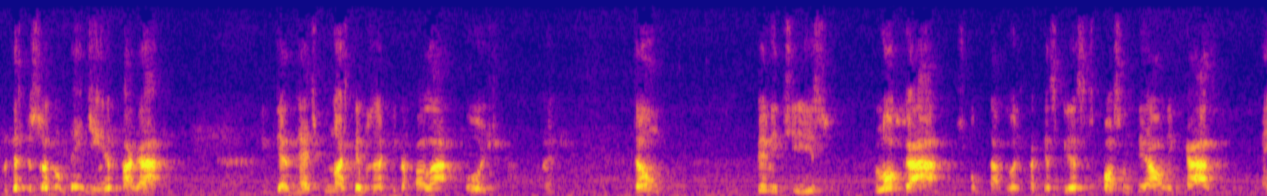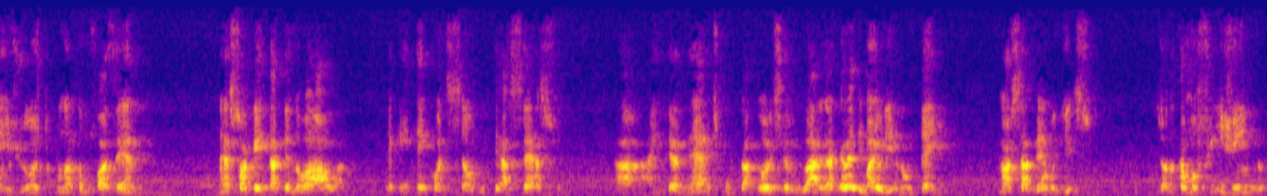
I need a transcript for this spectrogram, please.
porque as pessoas não têm dinheiro para pagar internet, como nós temos aqui para falar hoje. Né? Então, permitir isso, locar os computadores para que as crianças possam ter aula em casa, é injusto como nós estamos fazendo. Né? Só quem está tendo aula é quem tem condição de ter acesso à, à internet, computadores, celulares. A grande maioria não tem. Nós sabemos disso. Só estamos fingindo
